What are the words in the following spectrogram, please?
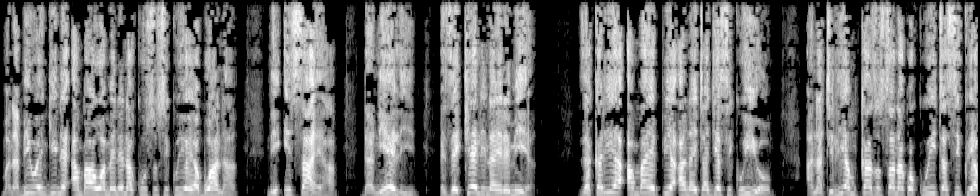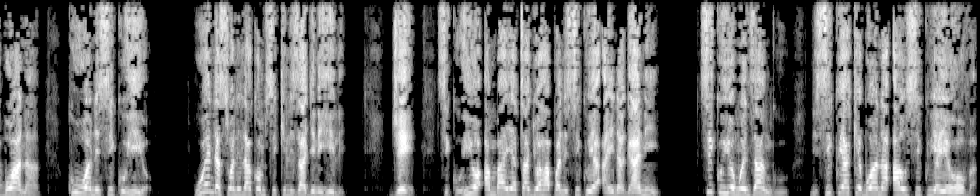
manabii wengine ambao wamenena kuhusu siku hiyo ya bwana ni isaya danieli ezekieli na yeremia. Zakaria ambaye pia anahitajia siku hiyo anatilia mkazo sana kwa kuita siku ya bwana kuwa ni siku hiyo. Huenda swali lako msikilizaji ni hili. Je siku hiyo ambaye yatajwa hapa ni siku ya aina gani? Siku hiyo mwenzangu ni siku yake bwana au siku ya yehova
